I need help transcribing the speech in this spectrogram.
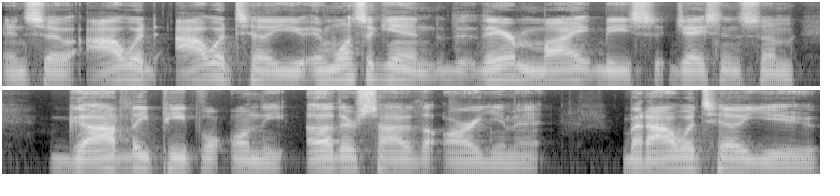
And so I would I would tell you, and once again, th- there might be Jason some godly people on the other side of the argument, but I would tell you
